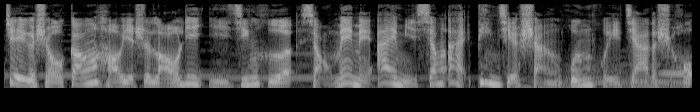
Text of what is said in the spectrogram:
这个时候刚好也是劳力已经和小妹妹艾米相爱，并且闪婚回家的时候。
